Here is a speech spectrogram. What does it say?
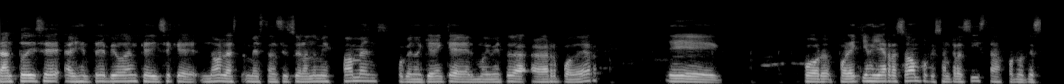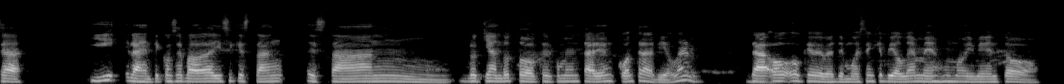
Tanto dice, hay gente de BLM que dice que no, las- me están censurando mis comments porque no quieren que el movimiento agarre poder. eh, por, por X o Y razón, porque son racistas, por lo que sea. Y la gente conservadora dice que están, están bloqueando todo el comentario en contra de BLM. O, o- que demuestren que BLM es un movimiento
